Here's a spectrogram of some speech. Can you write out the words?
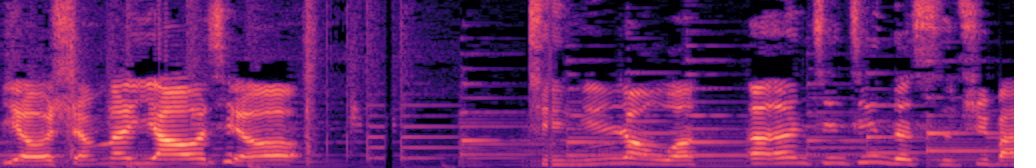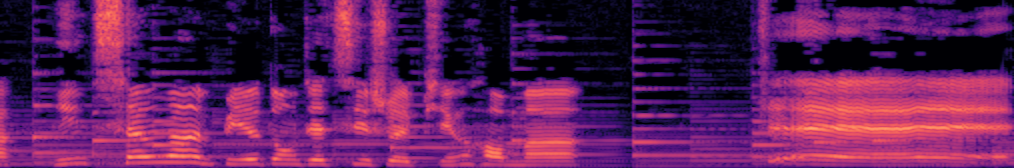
有什么要求？请您让我安安静静的死去吧，您千万别动这汽水瓶好吗？这，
